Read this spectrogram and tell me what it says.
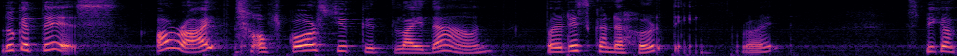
Look at this. All right, of course you could lie down, but it's kind of hurting, right? Because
